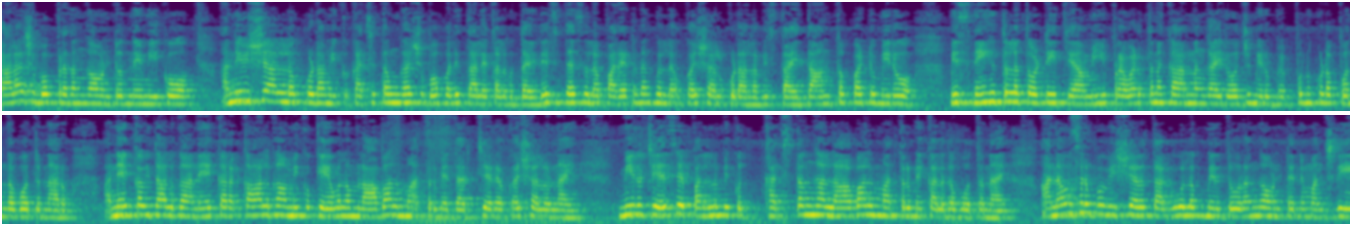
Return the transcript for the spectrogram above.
చాలా శుభప్రదంగా ఉంటుంది మీకు. అన్ని విషయాల్లో కూడా మీకు ఖచ్చితంగా శుభ ఫలితాలే కలుగుతాయి. దేశ దశలో పర్యటనకు వెళ్ళే అవకాశాలు కూడా లభిస్తాయి. దాంతోపాటు మీరు మీ స్నేహితులతోటి మీ ప్రవర్తన కారణంగా ఈ రోజు మీరు మెప్పును కూడా పొందబోతున్నారు. అనేక విధాలుగా అనేక రకాలుగా మీకు కేవలం లాభాలు మాత్రమే దరిచేరే అవకాశాలు ఉన్నాయి మీరు చేసే పనులు మీకు ఖచ్చితంగా లాభాలు మాత్రమే కలగబోతున్నాయి. అనవసరపు విషయాల తగువులకు మీరు దూరంగా ఉంటేనే మంచిది.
